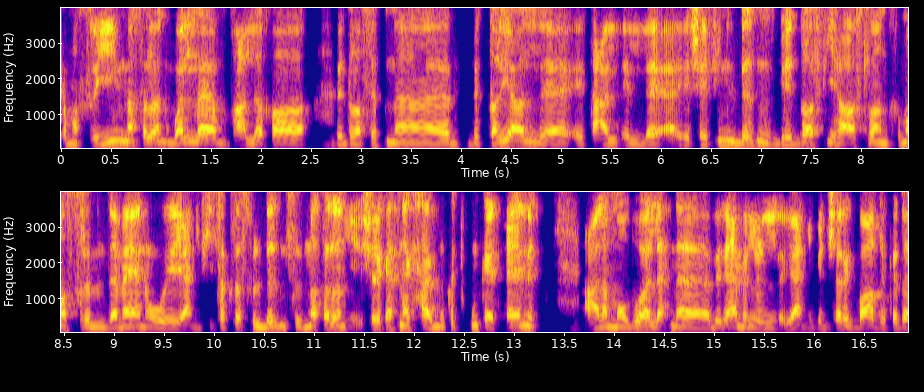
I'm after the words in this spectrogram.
كمصريين مثلا ولا متعلقة بدراستنا بالطريقة اللي, شايفين ال business بيتدار فيها أصلا في مصر من زمان ويعني في successful businesses مثلا شركات ناجحة ممكن تكون كانت قامت على الموضوع اللي إحنا بنعمل يعني بنشارك بعض كده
